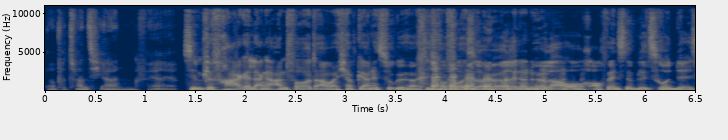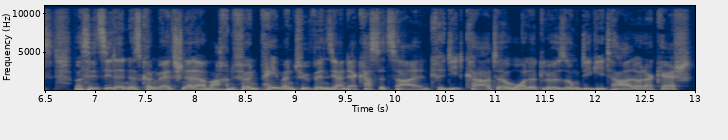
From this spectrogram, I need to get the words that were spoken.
Vor 20 Jahren ungefähr, ja. Simple Frage, lange Antwort, aber ich habe gerne zugehört. Ich hoffe, unsere Hörerinnen und Hörer auch, auch wenn es eine Blitzrunde ist. Was sind Sie denn, das können wir jetzt schneller machen, für einen Payment-Typ, wenn Sie an der Kasse zahlen? Kreditkarte, Wallet-Lösung, digital oder Cash?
